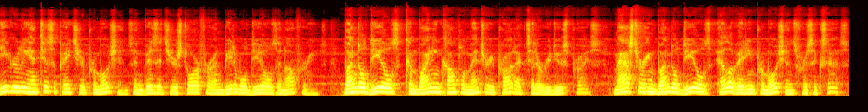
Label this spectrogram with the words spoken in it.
eagerly anticipates your promotions and visits your store for unbeatable deals and offerings. Bundle deals combining complementary products at a reduced price. Mastering bundle deals, elevating promotions for success.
